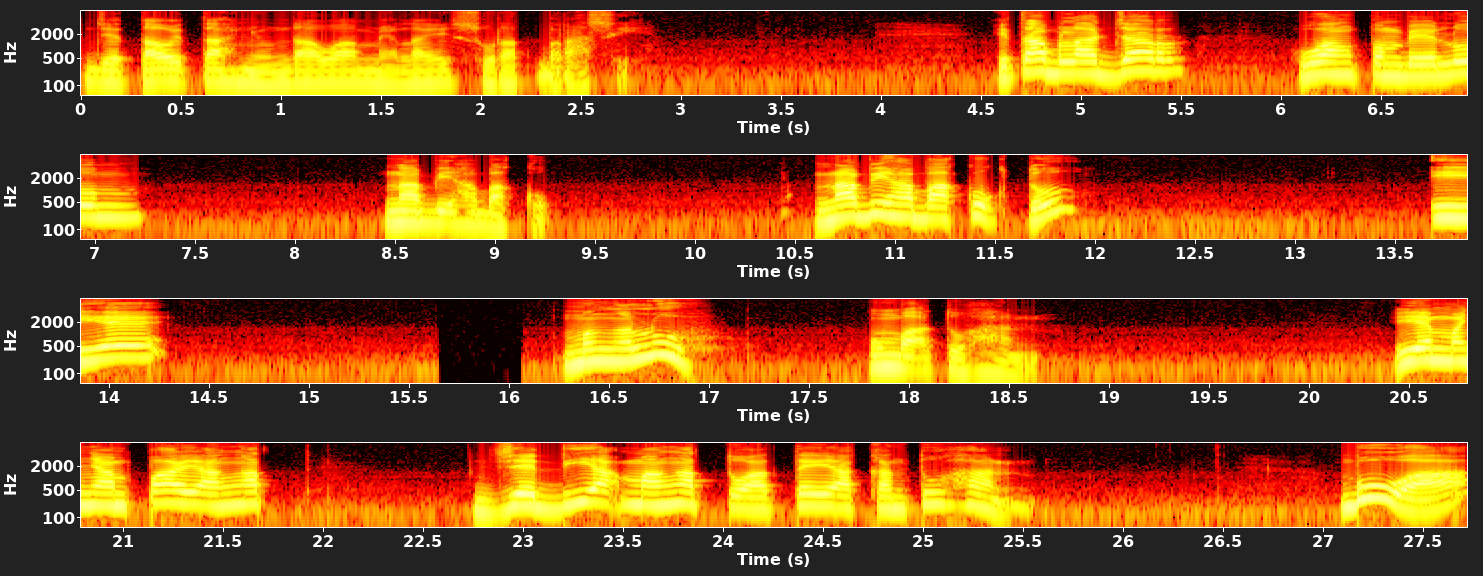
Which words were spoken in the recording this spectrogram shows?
je tahu ita nyundawa melai surat berasi. Ita belajar huang pembelum Nabi Habakuk. Nabi Habakuk tuh iye mengeluh umbak Tuhan. Ia menyampai angat jedia mangat tuate akan Tuhan. Bua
